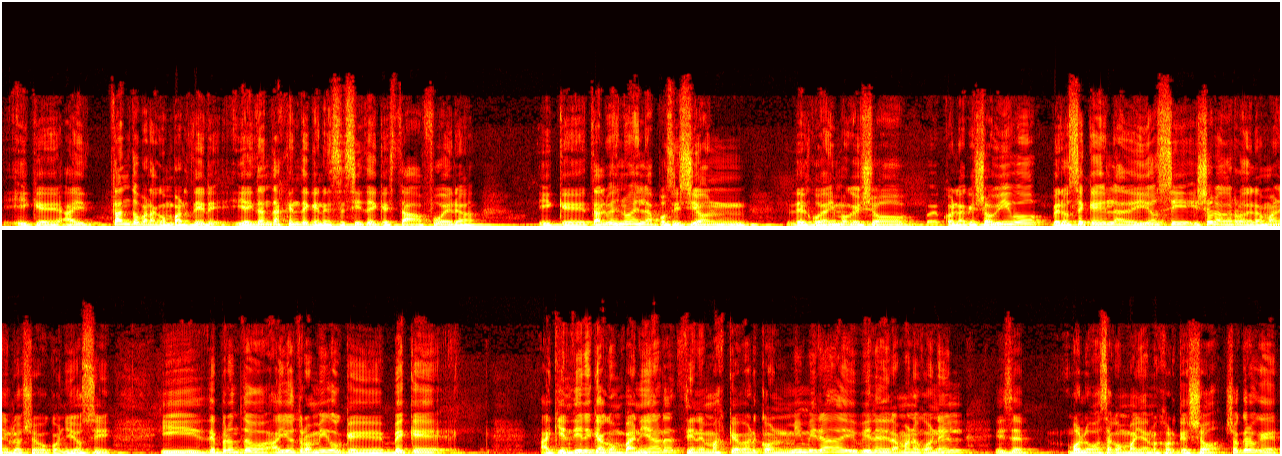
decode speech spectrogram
y que hay tanto para compartir y hay tanta gente que necesita y que está afuera y que tal vez no es la posición del judaísmo que yo con la que yo vivo, pero sé que es la de Yossi y yo lo agarro de la mano y lo llevo con Yossi y de pronto hay otro amigo que ve que a quien tiene que acompañar tiene más que ver con mi mirada y viene de la mano con él y dice, vos lo vas a acompañar mejor que yo. Yo creo que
